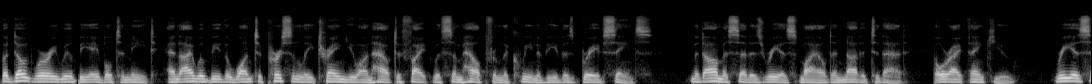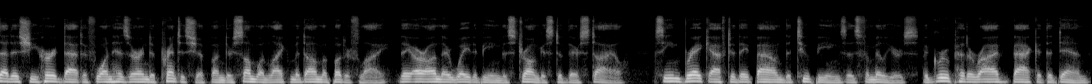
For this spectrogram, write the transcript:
But don't worry we'll be able to meet and I will be the one to personally train you on how to fight with some help from the Queen of Eva's brave saints. Madama said as Rias smiled and nodded to that. Alright thank you. Rias said as she heard that if one has earned apprenticeship under someone like Madama Butterfly, they are on their way to being the strongest of their style. Scene break after they bound the two beings as familiars. The group had arrived back at the den,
